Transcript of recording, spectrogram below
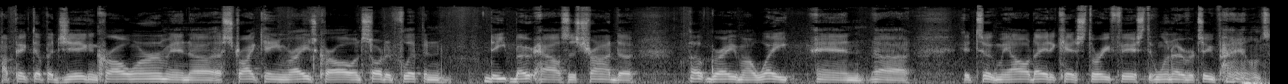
I picked up a jig and crawl worm and uh, a Strike King rage crawl and started flipping deep boat houses trying to upgrade my weight. And uh, it took me all day to catch three fish that went over two pounds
